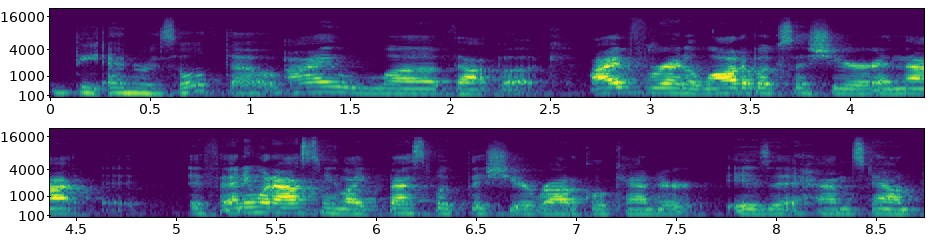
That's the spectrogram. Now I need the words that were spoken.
the end result though I love that book. I've read a lot of books this year, and that if anyone asks me like best book this year, Radical Candor is it hands down,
